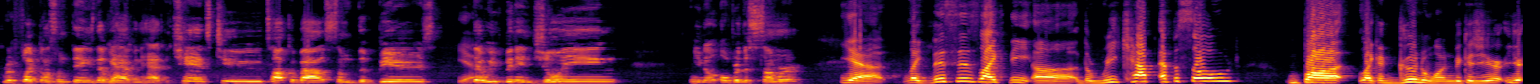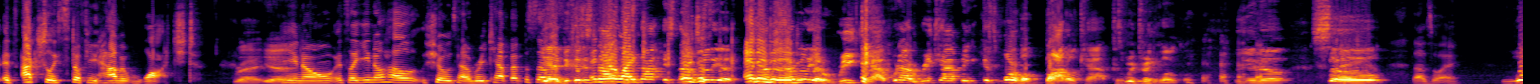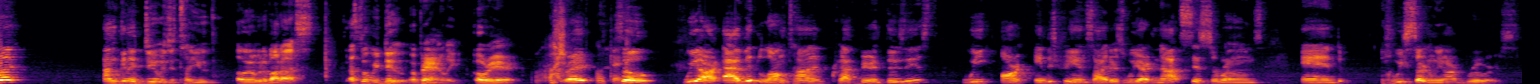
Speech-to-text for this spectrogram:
reflect on some things that we Yeah. haven't had the chance to, talk about some of the beers Yeah. that we've been enjoying, you know, over the summer. Yeah. Like this is like the uh the recap episode, but like a good one because you're you're it's actually stuff you haven't watched. Right, yeah. You know, it's like you know how shows have recap episodes. yeah, because it's and not, you're like, it's not, it's not really a, not- it's not really a recap. We're not recapping. It's more of a bottle cap because we're drink local, you know. So That's why. what I'm gonna do is just tell you a little bit about us. That's what we do apparently over here, right? Okay. So we are avid, longtime craft beer enthusiasts. We aren't industry insiders. We are not cicerones, and we certainly aren't brewers.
